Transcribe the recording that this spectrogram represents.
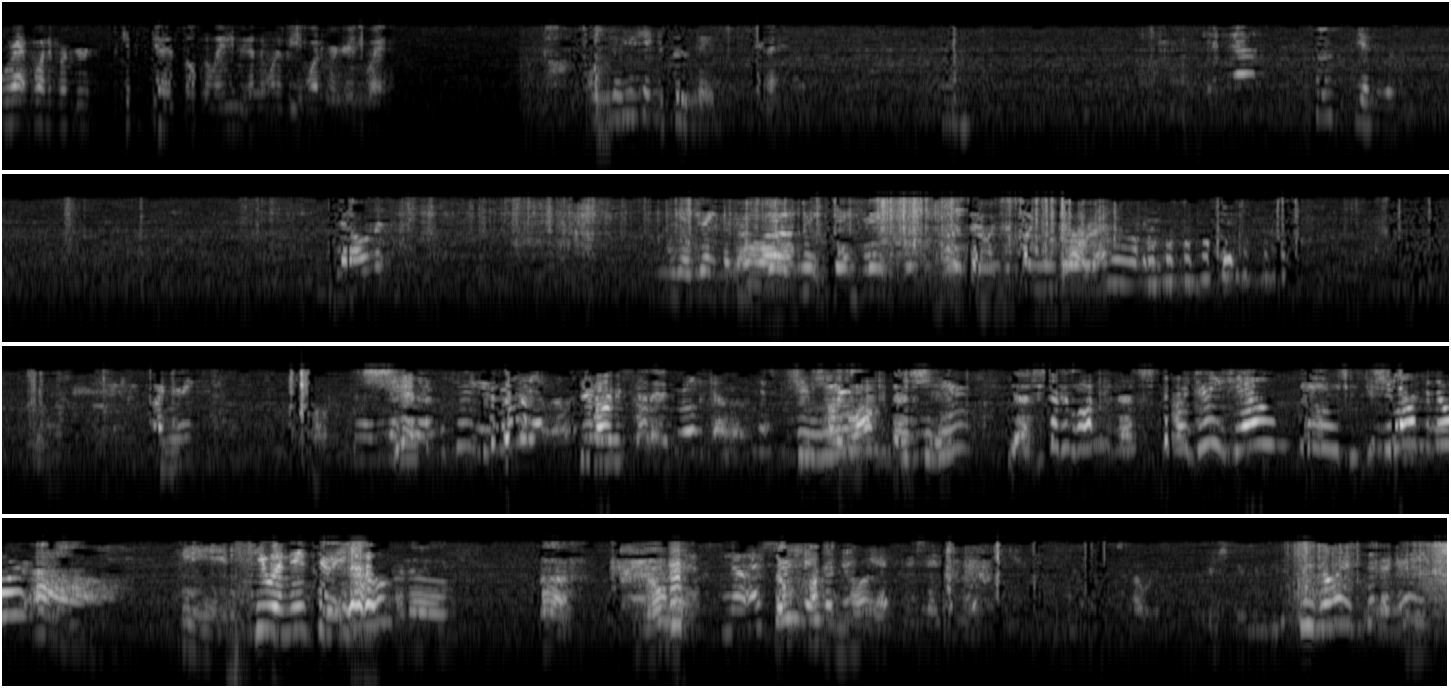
We're at Whataburger. Skip's gonna insult the lady who doesn't want to be at Whataburger anyway. No, you take the food, babe. Okay. Hmm? Yes, it was. Is that all of it? We got a drink, but Oh, uh, drink, drink, drink, drink. You said it was just like one girl, right? Shit. You already said it. She started locking that shit. Yeah, she started locking that shit. Our yo. She's She locked the door? Oh. She went into it, yo. I know. Uh, romance. No, So fucking hard. She's going to sit our drink.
